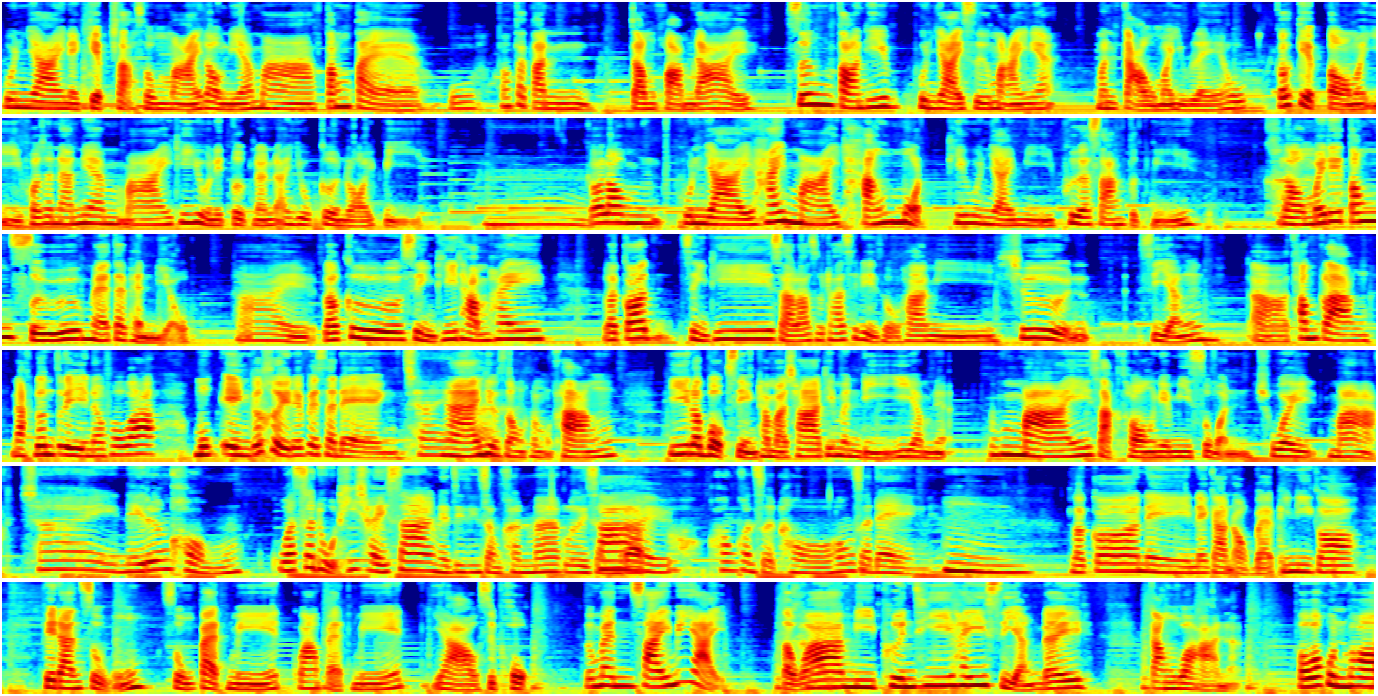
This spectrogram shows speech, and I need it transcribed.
คุณยายเนี่ยเก็บสะสมไม้เหล่านี้มาตั้งแต่โอ้ตั้งแต่ตันจำความได้ ซึ่งตอนที่คุณยายซื้อไม้เนี่ยมันเก่ามาอยู่แล้ว ก็เก็บต่อมาอีก เพราะฉะนั้นเนี่ยไม้ที่อยู่ในตึกนั้นอายุเกินร้อยปีก็เราคุณยายให้ไม้ทั้งหมดที่คุณยายมีเพื่อสร้างตึกนี้ เราไม่ได้ต้องซื้อแม้แต่แผ่นเดียวใช่แล้วคือสิ่งที่ทำให้ แล้วก็สิ่งที่สาราสุทธาสิริโสภามีชื่อเสียงท่ามกลางนักดนตรีนะเพราะว่ามุกเองก็เคยได้ไปแสดงนะอยู่สองสาครั้ง ที่ระบบเสียงธรรมชาติที่มันดีเยี่ยมเนี่ยไม้สักทองเนี่ยมีส่วนช่วยมาก ใช่ในเรื่องของวัสดุที่ใช้สร้างเนี่ยจริงๆสำคัญมากเลยสำหรับห้อง concert hall ห้องแสดงอืมแล้วก็ในในการออกแบบที่นี่ก็เพดานสูงสูง 8 เมตร กว้าง 8 เมตร ยาว 16ก็เป็นไซส์ไม่ใหญ่ แต่ว่ามีพื้นที่ให้เสียงได้กังวานอะค่ะเพราะว่าคุณพ่อ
